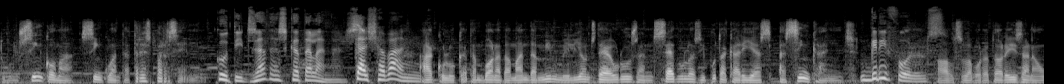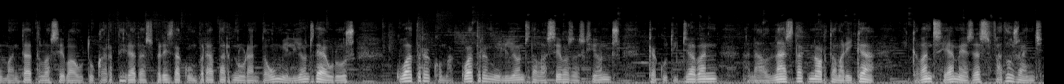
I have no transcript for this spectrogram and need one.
d'un 5,53%. Cotitzades catalanes. CaixaBank. Ha col·locat en bona demanda 1.000 milions d'euros en cèdules hipotecàries a 5 anys. Grífols. Els laboratoris han augmentat la seva autocartera després de comprar per 91 milions d'euros 4,4 milions de les seves accions que cotitzaven en el Nasdaq nord-americà que van ser emeses fa dos anys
